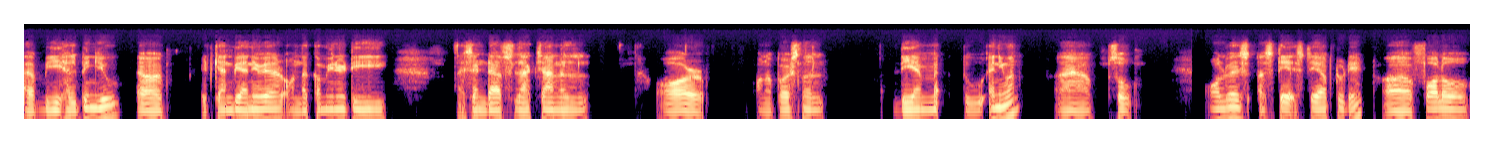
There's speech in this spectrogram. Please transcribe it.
uh, be helping you. Uh, it can be anywhere on the community, SNDev Slack channel, or on a personal DM to anyone. Uh, so always uh, stay stay up to date. Uh, follow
